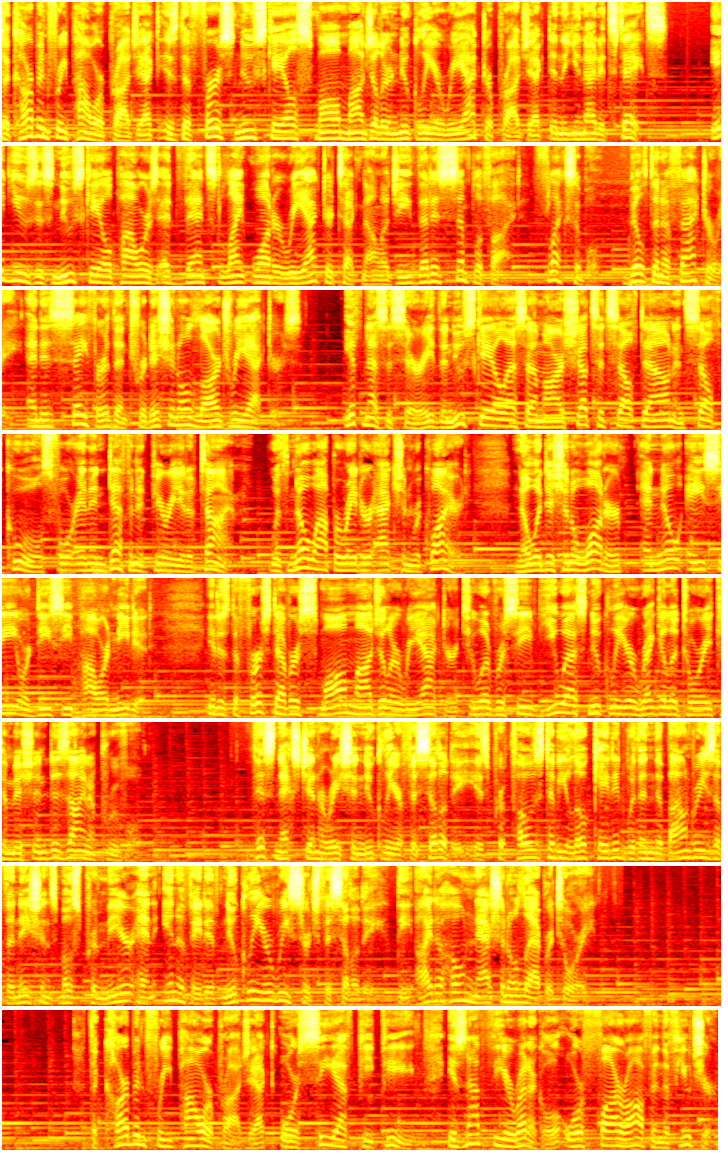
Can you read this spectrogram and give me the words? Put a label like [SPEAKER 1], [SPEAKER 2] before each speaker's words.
[SPEAKER 1] The Carbon Free Power Project is the first NuScale small modular nuclear reactor project in the United States. It uses NuScale Power's advanced light water reactor technology that is simplified, flexible, built in a factory, and is safer than traditional large reactors. If necessary, the NuScale SMR shuts itself down and self cools for an indefinite period of time, with no operator action required, no additional water, and no AC or DC power needed. It is the first ever small modular reactor to have received U.S. Nuclear Regulatory Commission design approval. This next generation nuclear facility is proposed to be located within the boundaries of the nation's most premier and innovative nuclear research facility, the Idaho National Laboratory. The Carbon Free Power Project, or CFPP, is not theoretical or far off in the future.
